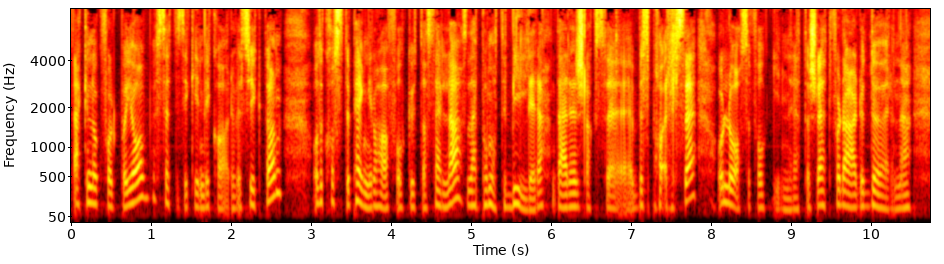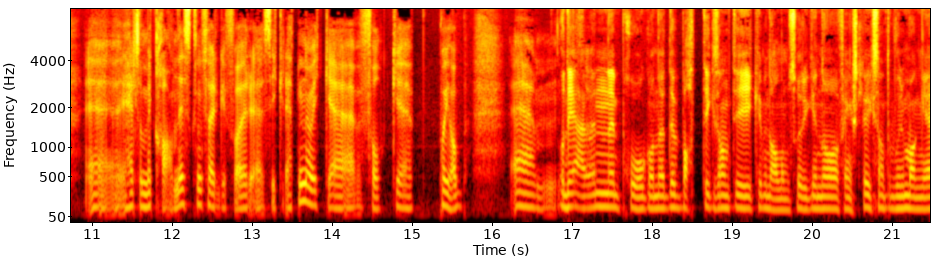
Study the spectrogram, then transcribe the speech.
det er ikke nok folk på jobb, settes ikke inn vikarer ved sykdom, og det koster penger å ha folk ute av cella, så det er på en måte billigere. Det er en slags eh, besparelse å låse folk inn, rett og slett, for da er det dørene eh, helt sånn mekanisk som sørger for eh, sikkerheten, og ikke folk eh, på jobb. Um, og det er jo en pågående debatt ikke sant, i kriminalomsorgen og fengsler, ikke sant, hvor mange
